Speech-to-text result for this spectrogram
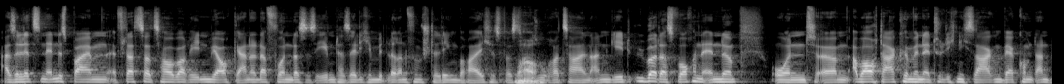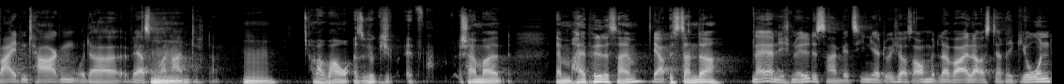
Also letzten Endes beim Pflasterzauber reden wir auch gerne davon, dass es eben tatsächlich im mittleren fünfstelligen Bereich ist, was wow. die Besucherzahlen angeht, über das Wochenende. Und ähm, aber auch da können wir natürlich nicht sagen, wer kommt an beiden Tagen oder wer ist nur an mhm. einem Tag da. Mhm. Aber wow, also wirklich äh, scheinbar ähm, halb Hildesheim ja. ist dann da. Naja, nicht nur Hildesheim, wir ziehen ja durchaus auch mittlerweile aus der Region.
